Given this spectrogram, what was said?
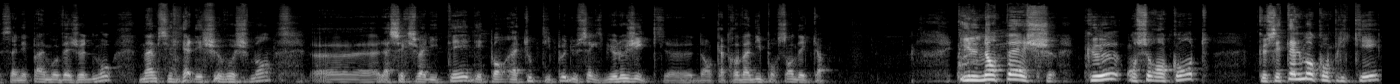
ça n'est pas un mauvais jeu de mots, même s'il y a des chevauchements, la sexualité dépend un tout petit peu du sexe biologique, dans 90% des cas. Il n'empêche que on se rend compte que c'est tellement compliqué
